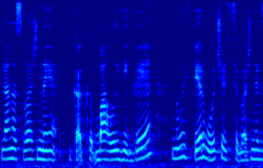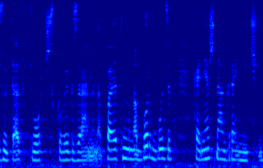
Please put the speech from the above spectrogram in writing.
Для нас важны как баллы ЕГЭ, ну и в первую очередь важны результаты творческого экзамена. Поэтому набор будет, конечно, ограничен.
